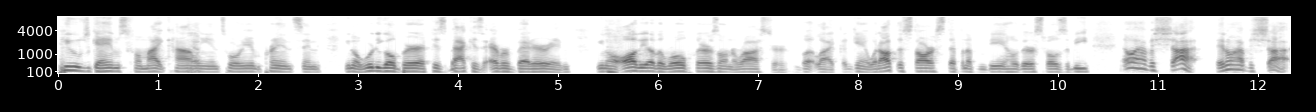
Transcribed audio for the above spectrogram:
huge games from Mike Conley yep. and Taurean Prince and you know Rudy Gobert if his back is ever better and you know all the other role players on the roster. But like again, without the stars stepping up and being who they're supposed to be, they don't have a shot. They don't have a shot.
